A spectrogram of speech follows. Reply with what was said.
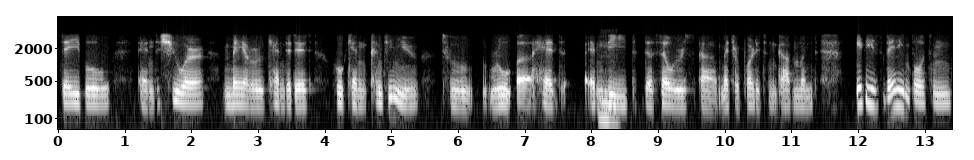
stable, and sure mayoral candidate who can continue to rule, uh, head and mm. lead the Seoul's uh, metropolitan government it is very important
